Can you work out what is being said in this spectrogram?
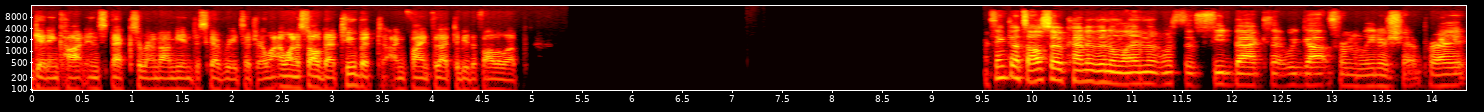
getting caught in specs around ambient discovery, et cetera. I want, I want to solve that too, but I'm fine for that to be the follow up. I think that's also kind of in alignment with the feedback that we got from leadership, right?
